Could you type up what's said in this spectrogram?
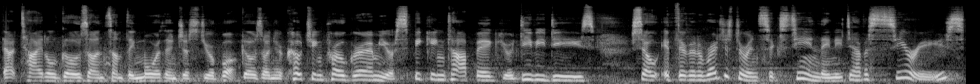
that title goes on something more than just your book. It goes on your coaching program, your speaking topic, your DVDs. So if they're going to register in 16, they need to have a series.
